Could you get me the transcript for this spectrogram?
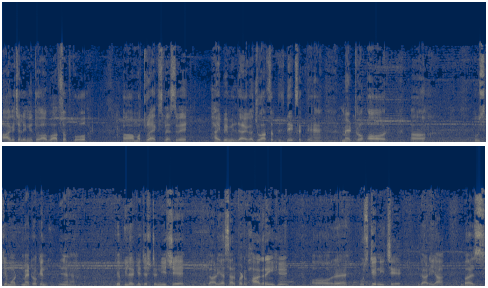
आगे चलेंगे तो अब आप सबको मथुरा एक्सप्रेसवे हाईवे मिल जाएगा, जो आप सब देख सकते हैं। मेट्रो और आ, उसके मेट्रो के के पिलर के जस्ट नीचे गाड़ियाँ सरपट भाग रही हैं और उसके नीचे गाड़ियाँ बस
